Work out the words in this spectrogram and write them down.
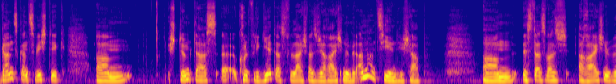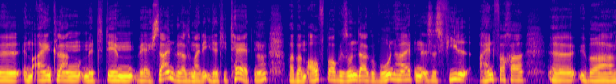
ganz, ganz wichtig, ähm, stimmt das, äh, konfligiert das vielleicht, was ich erreichen will mit anderen Zielen, die ich habe? Ähm, ist das, was ich erreichen will, im Einklang mit dem, wer ich sein will, also meine Identität. Ne? Weil beim Aufbau gesunder Gewohnheiten ist es viel einfacher, äh, über,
